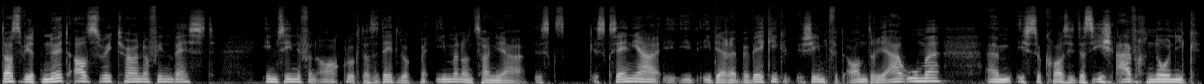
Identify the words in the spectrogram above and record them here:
Das wird nicht als Return of Invest im Sinne von angeschaut. Also dort schaut man immer, und das, ja, das, das sehen ja in, in dieser Bewegung, schimpfen andere auch um, ähm, ist so quasi, das ist einfach noch nicht,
